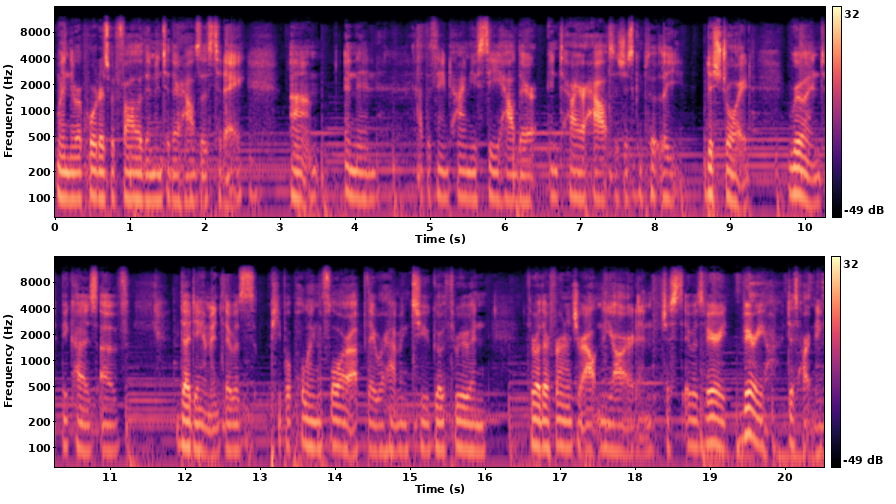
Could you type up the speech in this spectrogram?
when the reporters would follow them into their houses today. Um, and then at the same time you see how their entire house is just completely destroyed ruined because of the damage. There was people pulling the floor up. They were having to go through and throw their furniture out in the yard, and just it was very, very disheartening.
